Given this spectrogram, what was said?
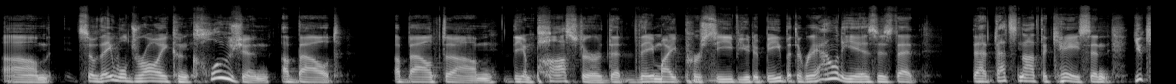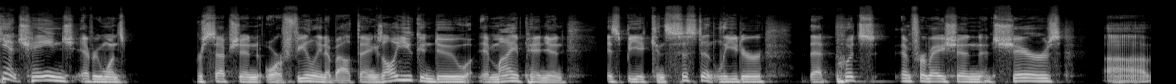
Um, so they will draw a conclusion about about um, the imposter that they might perceive you to be. But the reality is, is that that that's not the case, and you can't change everyone's perception or feeling about things. All you can do, in my opinion, is be a consistent leader that puts information and shares uh,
